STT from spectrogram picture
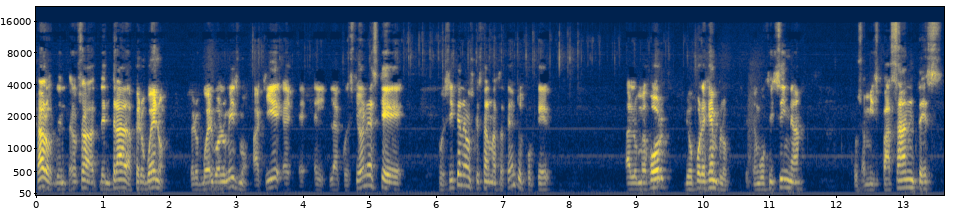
Claro, de, o sea, de entrada, pero bueno, pero vuelvo a lo mismo. Aquí eh, eh, la cuestión es que, pues sí tenemos que estar más atentos, porque a lo mejor yo, por ejemplo, que tengo oficina, pues a mis pasantes,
